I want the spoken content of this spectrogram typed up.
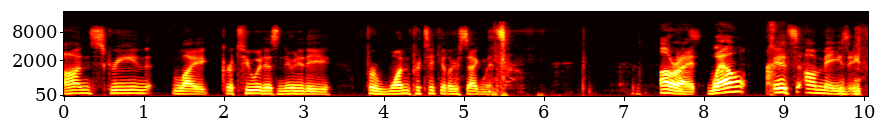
on-screen like gratuitous nudity for one particular segment. All right. Well, It's amazing.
